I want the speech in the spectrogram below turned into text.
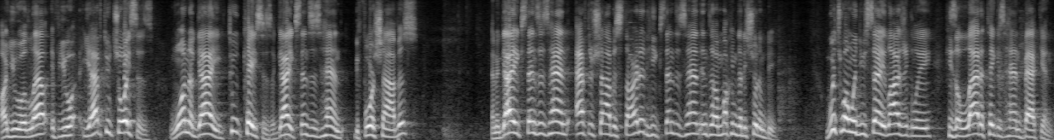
Are you allowed? If you you have two choices. One, a guy, two cases. A guy extends his hand before Shabbos, and a guy extends his hand after Shabbos started. He extends his hand into a makim that he shouldn't be. Which one would you say logically he's allowed to take his hand back in?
